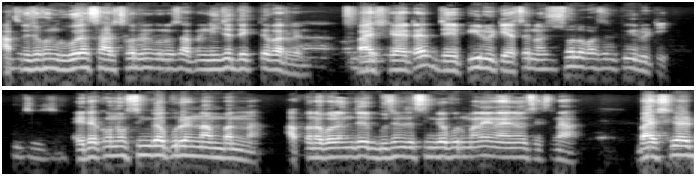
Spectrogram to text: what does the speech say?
আপনি যখন গুগলে সার্চ করবেন কোনো আপনি নিজে দেখতে পারবেন। বাইশ ক্যারেটের যে পিউরিটি আছে নয়শো ষোলো পার্সেন্ট পিউরিটি জি জি। এটা কোনো সিঙ্গাপুরের নাম্বার না। আপনারা বলেন যে বুঝেন যে সিঙ্গাপুর মানে নাইন ওয়ান সিক্স না। বাইশ ক্যারেট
